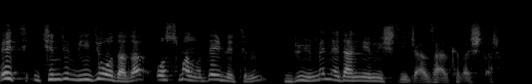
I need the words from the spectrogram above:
Evet ikinci videoda da Osmanlı Devleti'nin büyüme nedenlerini işleyeceğiz arkadaşlar.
